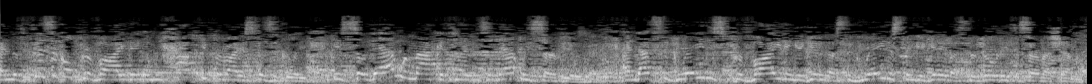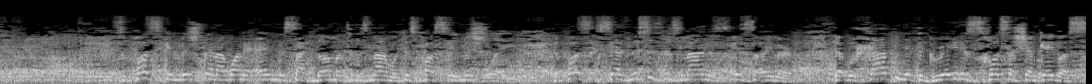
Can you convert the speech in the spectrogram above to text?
And the physical providing, and we have to provide us physically, is so that we're Makatayim, so that we serve you. And that's the greatest providing you're giving us, the greatest thing you gave us, the ability to serve Hashem. So Pasuk in Mishlei, and I want to end this Akdama to this man with this Pasuk in Mishlei. The Pasuk says, this is this man of Aimer, that we're happy that the greatest chos Hashem gave us.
